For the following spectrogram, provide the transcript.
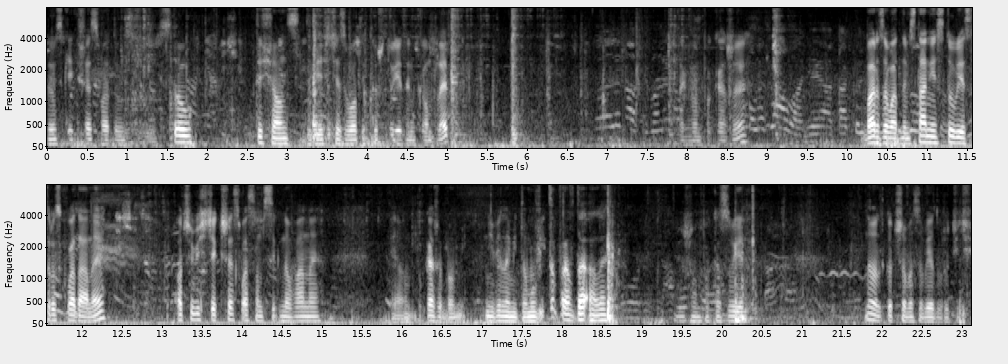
Duńskie krzesła, duński stół. 1200 zł kosztuje ten komplet. Tak Wam pokażę. W bardzo ładnym stanie stół jest rozkładany. Oczywiście krzesła są sygnowane. Ja Wam pokażę, bo mi- niewiele mi to mówi, to prawda, ale już Wam pokazuję. No tylko trzeba sobie odwrócić.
